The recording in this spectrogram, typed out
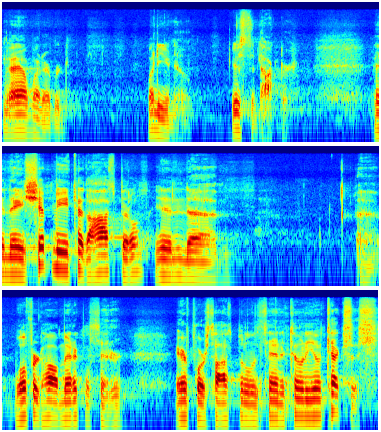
Yeah, whatever. What do you know? You're just a doctor. And they shipped me to the hospital in uh, uh, Wilford Hall Medical Center, Air Force Hospital in San Antonio, Texas.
